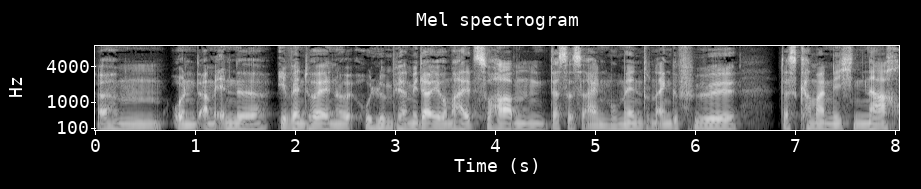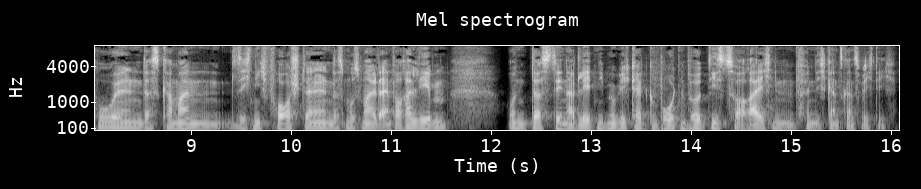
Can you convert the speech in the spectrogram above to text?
Ähm, und am Ende eventuell eine Olympiamedaille um Hals zu haben, das ist ein Moment und ein Gefühl, das kann man nicht nachholen, das kann man sich nicht vorstellen, das muss man halt einfach erleben. Und dass den Athleten die Möglichkeit geboten wird, dies zu erreichen, finde ich ganz, ganz wichtig.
